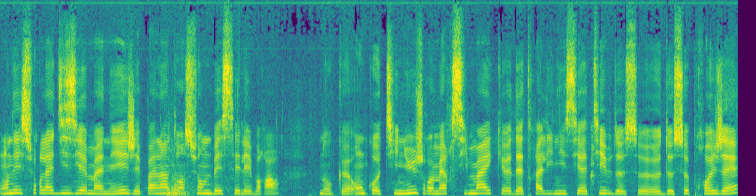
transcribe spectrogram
On est sur la dixième année. J'ai pas l'intention de baisser les bras. Donc euh, on continue. Je remercie Mike d'être à l'initiative de ce, de ce projet.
